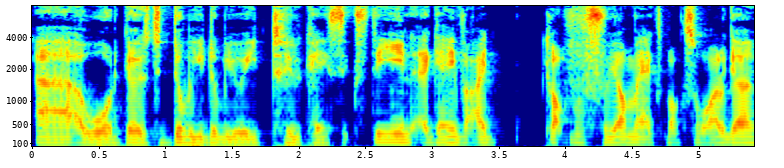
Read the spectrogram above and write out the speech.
Uh, award goes to WWE 2K16, a game that I got for free on my Xbox a while ago.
